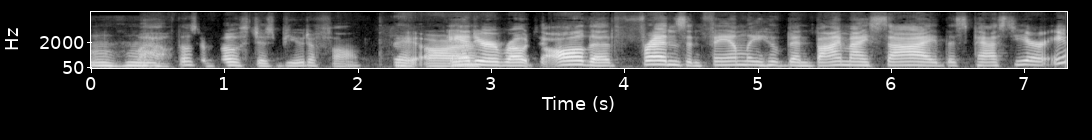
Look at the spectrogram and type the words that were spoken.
Mhm. Wow, those are both just beautiful. They are Andrea wrote to all the friends and family who've been by my side this past year and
